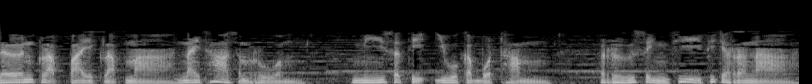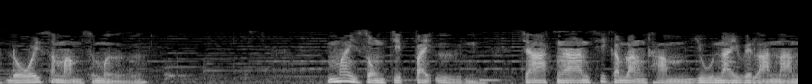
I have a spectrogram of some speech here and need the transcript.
เดินกลับไปกลับมาในท่าสำรวม มีสติอยู่กับบทธรรม หรือสิ่งที่พิจารณาโดยสม่ำเสมอ ไม่ส่งจิตไปอื่น จากงานที่กำลังทำอยู่ในเวลานั้น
